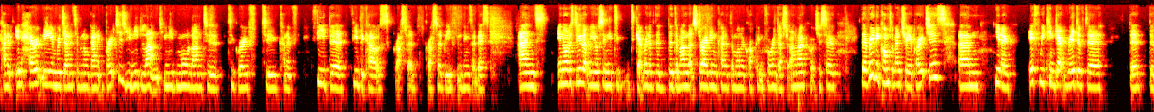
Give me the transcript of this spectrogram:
kind of inherently in regenerative and organic approaches, you need land. You need more land to to grow to kind of feed the feed the cows, grass fed grass fed beef and things like this. And in order to do that, we also need to, to get rid of the, the demand that's driving kind of the monocropping for industrial animal agriculture. So they're really complementary approaches. Um, you know, if we can get rid of the the, the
